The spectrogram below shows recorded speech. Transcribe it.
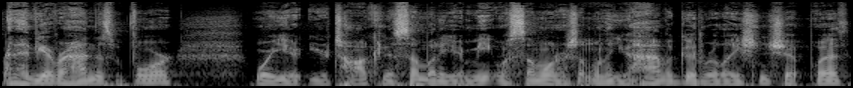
And have you ever had this before where you're, you're talking to somebody, you're meeting with someone or someone that you have a good relationship with,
